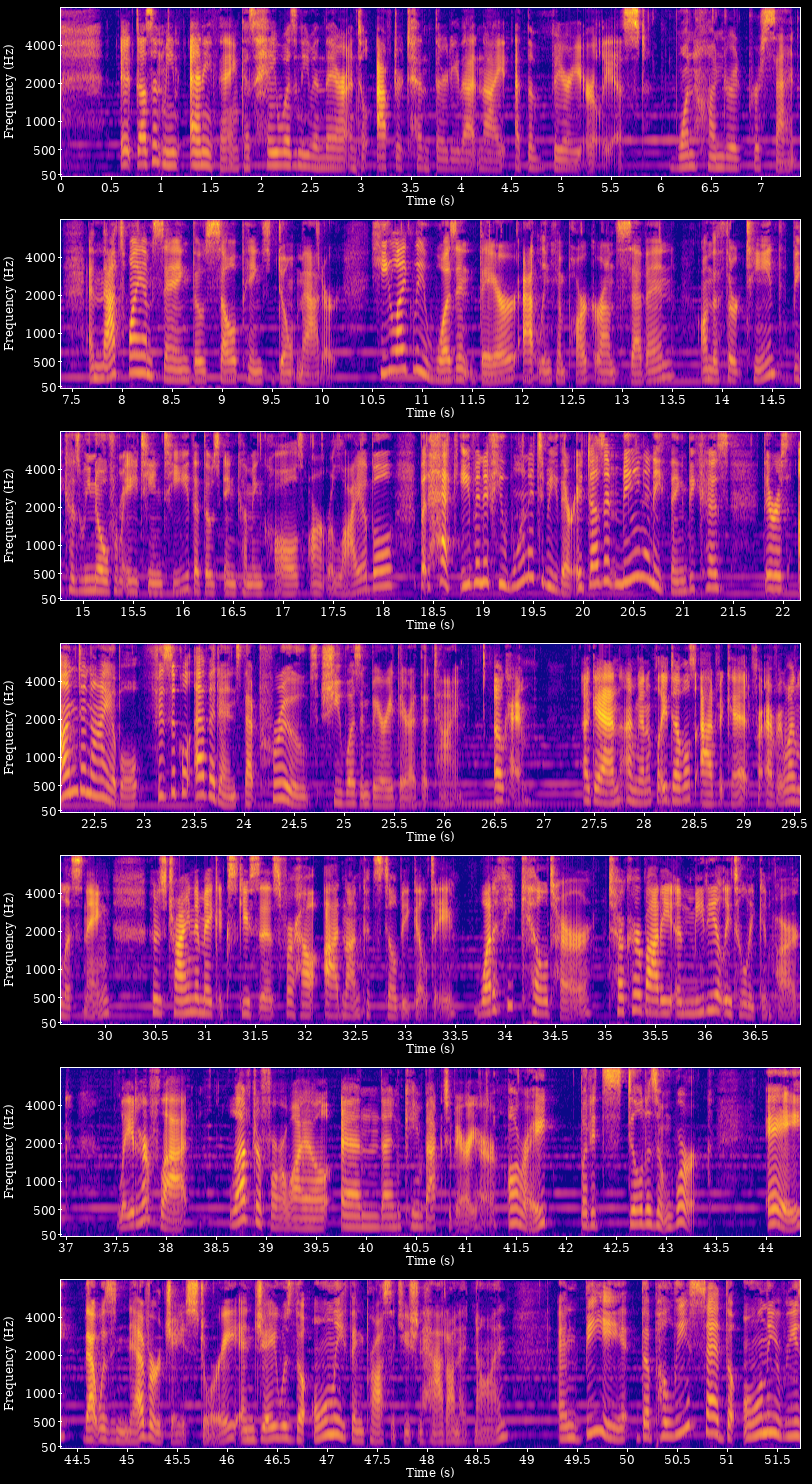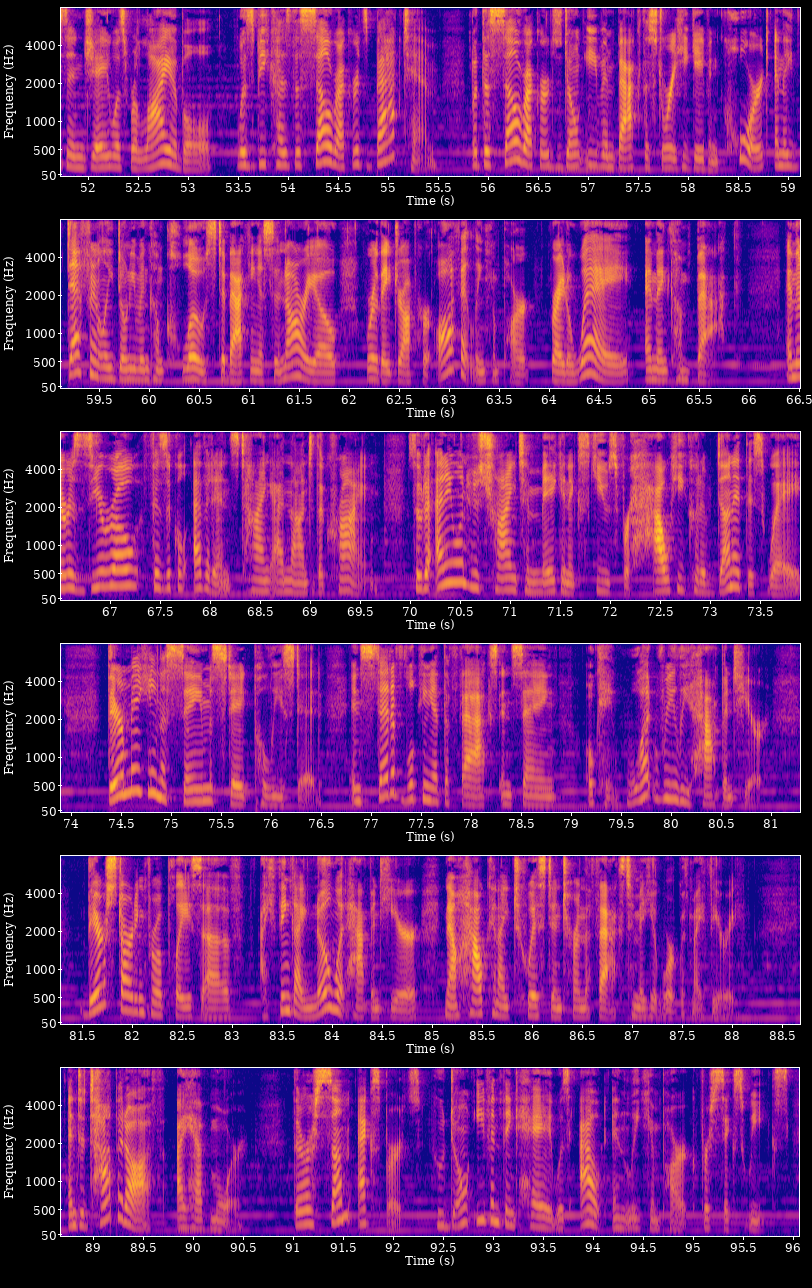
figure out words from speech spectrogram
it doesn't mean anything because Hae wasn't even there until after 10:30 that night at the very earliest. 100%. And that's why I'm saying those cell pings don't matter. He likely wasn't there at Leakin Park around 7 on the 13th because we know from AT&T that those incoming calls aren't reliable. But heck, even if he wanted to be there, it doesn't mean anything because there is undeniable physical evidence that proves she wasn't buried there at that time. Okay. Again, I'm going to play devil's advocate for everyone listening who's trying to make excuses for how Adnan could still be guilty. What if he killed her, took her body immediately to Leakin Park, laid her flat, left her for a while, and then came back to bury her? All right, but it still doesn't work. A, that was never Jay's story, and Jay was the only thing prosecution had on Adnan. And B, the police said the only reason Jay was reliable was because the cell records backed him. But the cell records don't even back the story he gave in court, and they definitely don't even come close to backing a scenario where they drop her off at Leakin Park right away and then come back. And there is zero physical evidence tying Adnan to the crime. So, to anyone who's trying to make an excuse for how he could have done it this way, they're making the same mistake police did. Instead of looking at the facts and saying, okay, what really happened here? They're starting from a place of, I think I know what happened here, now how can I twist and turn the facts to make it work with my theory? And to top it off, I have more. There are some experts who don't even think Hae was out in Leakin Park for six weeks.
